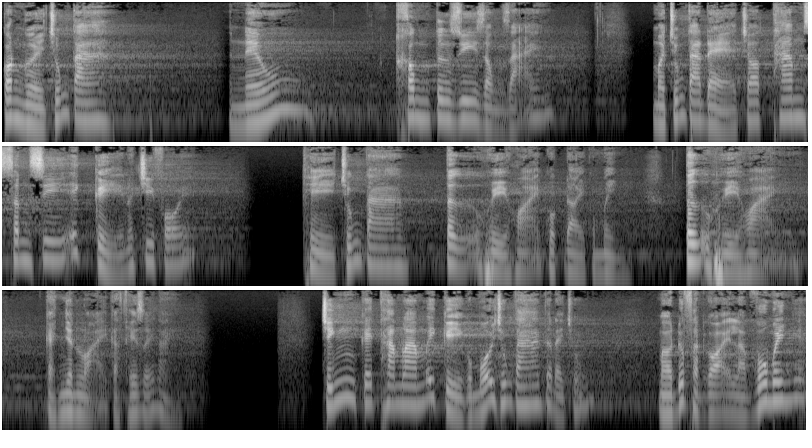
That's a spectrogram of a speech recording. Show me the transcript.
con người chúng ta nếu không tư duy rộng rãi mà chúng ta để cho tham sân si ích kỷ nó chi phối thì chúng ta tự hủy hoại cuộc đời của mình tự hủy hoại cả nhân loại cả thế giới này. Chính cái tham lam ích kỷ của mỗi chúng ta thưa đại chúng mà đức phật gọi là vô minh ấy,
